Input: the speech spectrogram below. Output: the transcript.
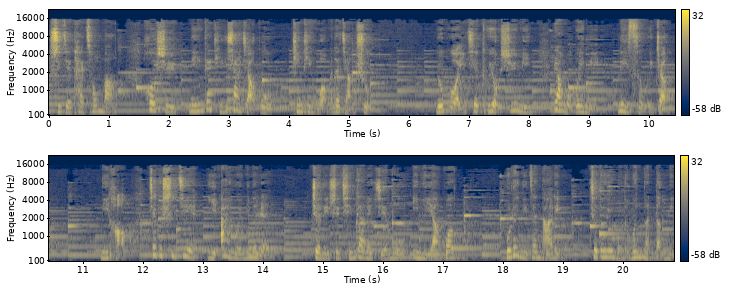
世界太匆忙，或许你应该停下脚步，听听我们的讲述。如果一切徒有虚名，让我为你立此为证。你好，这个世界以爱为名的人。这里是情感类节目《一米阳光》。无论你在哪里，这都有我的温暖等你。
